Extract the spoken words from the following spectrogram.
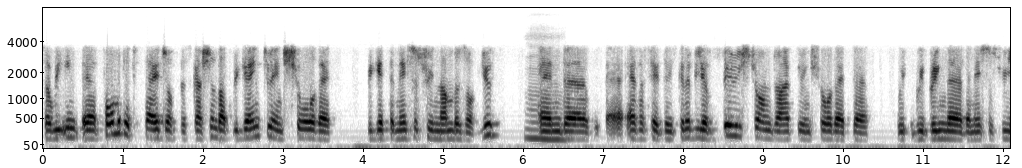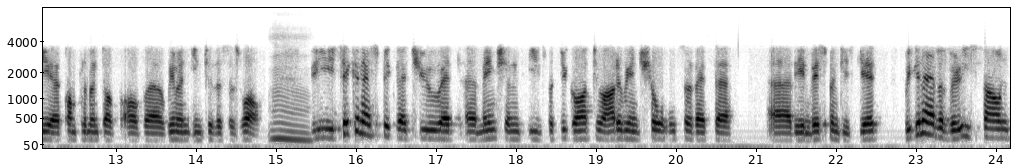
So we're in a formative stage of discussion, but we're going to ensure that we get the necessary numbers of youth Mm. And uh, as I said, there's going to be a very strong drive to ensure that uh, we, we bring the, the necessary uh, complement of, of uh, women into this as well. Mm. The second aspect that you had uh, mentioned is with regard to how do we ensure also that uh, uh, the investment is geared. We're going to have a very sound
